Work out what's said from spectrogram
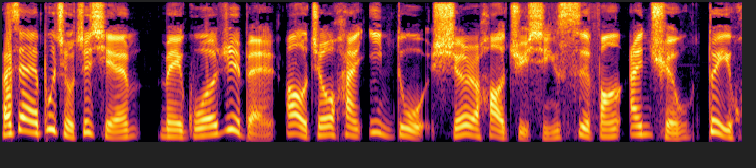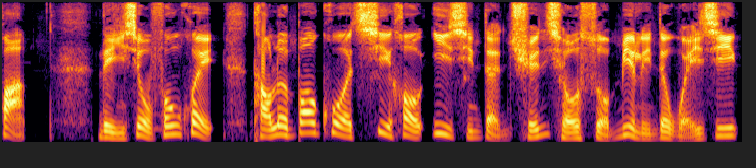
而在不久之前，美国、日本、澳洲和印度十二号举行四方安全对话领袖峰会，讨论包括气候、疫情等全球所面临的危机。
